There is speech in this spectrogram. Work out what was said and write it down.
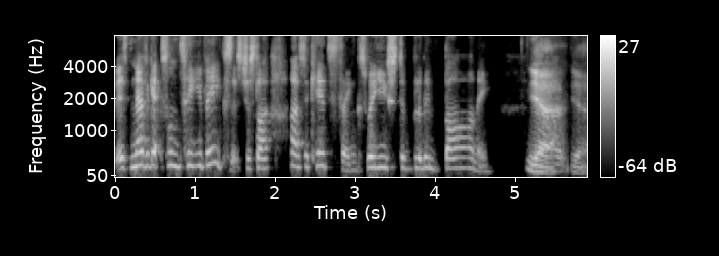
it never gets on tv because it's just like oh, a kids thing because we're used to blooming barney yeah, know. yeah.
